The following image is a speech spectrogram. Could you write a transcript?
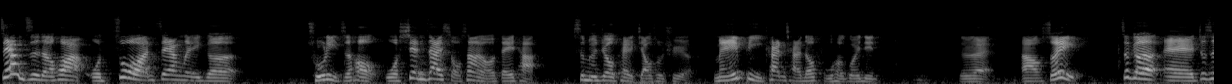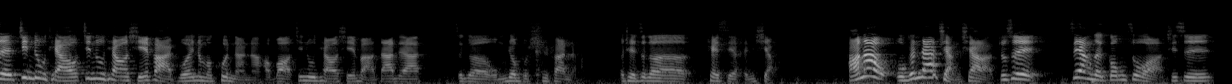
这样子的话，我做完这样的一个处理之后，我现在手上有 data 是不是就可以交出去了？每笔看起来都符合规定，对不对？好，所以这个诶就是进度条，进度条写法不会那么困难了，好不好？进度条写法大家这个我们就不示范了，而且这个 case 也很小。好，那我跟大家讲一下啦，就是这样的工作啊，其实。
